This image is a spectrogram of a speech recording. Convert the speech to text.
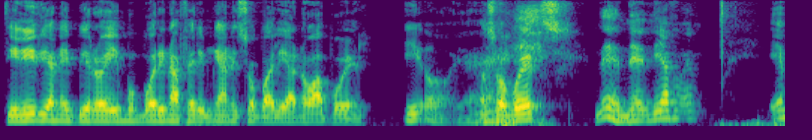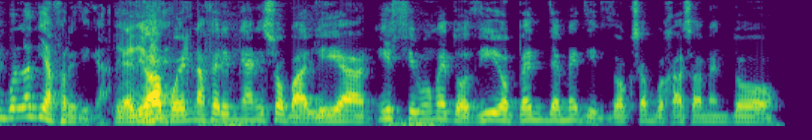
την ίδια επιρροή που μπορεί να φέρει μια ισοπαλία ο Αποέλ. Ε, ω, ε, Να σου το πω έτσι. ναι, ναι, διαφο- είναι πολλά διαφορετικά. Δηλαδή Ε, ο Αποέλ να φέρει μια ισοπαλία. Ήρθε μου με το 2-5 με τη δόξα που χάσαμε το, σι- ε,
